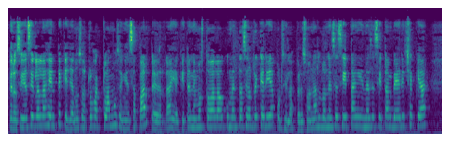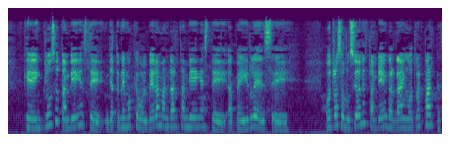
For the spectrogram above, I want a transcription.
pero sí decirle a la gente que ya nosotros actuamos en esa parte, ¿verdad? Y aquí tenemos toda la documentación requerida por si las personas lo necesitan y necesitan ver y chequear que incluso también este ya tenemos que volver a mandar también este a pedirles eh, otras soluciones también verdad en otras partes.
